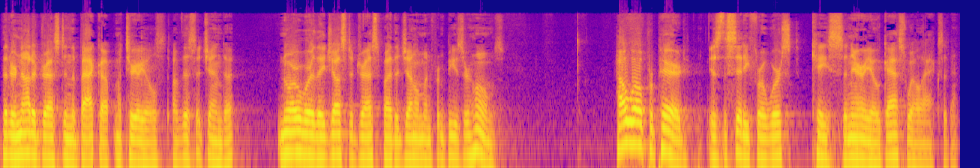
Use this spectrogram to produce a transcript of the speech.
that are not addressed in the backup materials of this agenda, nor were they just addressed by the gentleman from Beazer Homes. How well prepared is the city for a worst case scenario gas well accident?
